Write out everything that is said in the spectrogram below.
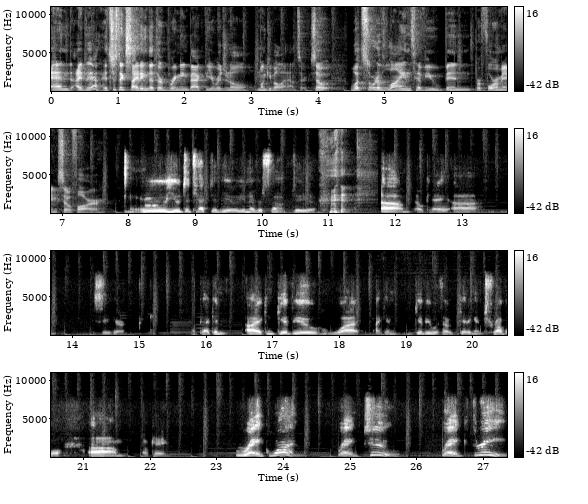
and I, yeah, it's just exciting that they're bringing back the original Monkey Ball announcer. So, what sort of lines have you been performing so far? Ooh, you detective, you. You never stop, do you? um, okay. Uh, see here. Okay, I can I can give you what I can give you without getting in trouble. Um, okay. Rank one, rank two, rank three.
